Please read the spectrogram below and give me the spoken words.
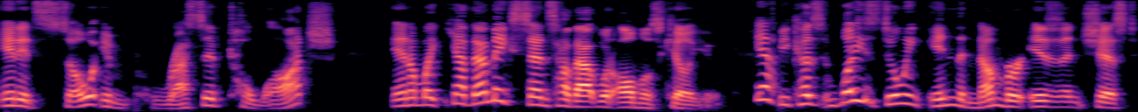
and it's so impressive to watch. And I'm like, yeah, that makes sense. How that would almost kill you. Yeah. because what he's doing in the number isn't just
